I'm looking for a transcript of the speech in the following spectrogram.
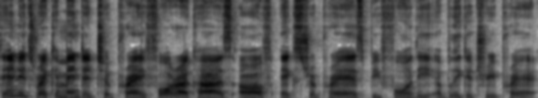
Then it's recommended to pray four rakahs of extra prayers before the obligatory prayer.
